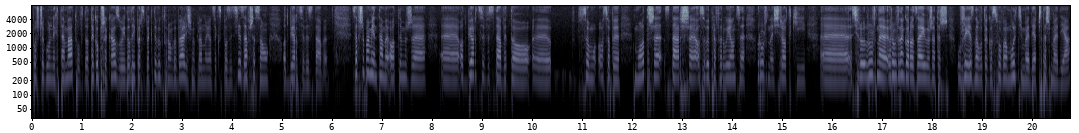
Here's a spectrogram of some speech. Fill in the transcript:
poszczególnych tematów, do tego przekazu i do tej perspektywy, którą wybraliśmy planując ekspozycję, zawsze są odbiorcy wystawy. Zawsze pamiętamy o tym, że e, odbiorcy wystawy to e, są osoby młodsze, starsze, osoby preferujące różne środki, e, różne, różnego rodzaju, że też użyję znowu tego słowa multimedia, czy też media.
